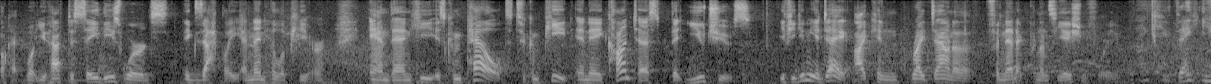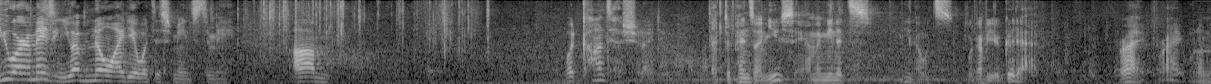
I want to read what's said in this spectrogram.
Okay, well, you have to say these words exactly, and then he'll appear, and then he is compelled to compete in a contest that you choose. If you give me a day, I can write down a phonetic pronunciation for you. Thank you. Thank you. You are amazing. You have no idea what this means to me. Um, what contest should I do? That depends on you, Sam. I mean, it's, you know, it's whatever you're good at. Right, right. What I'm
